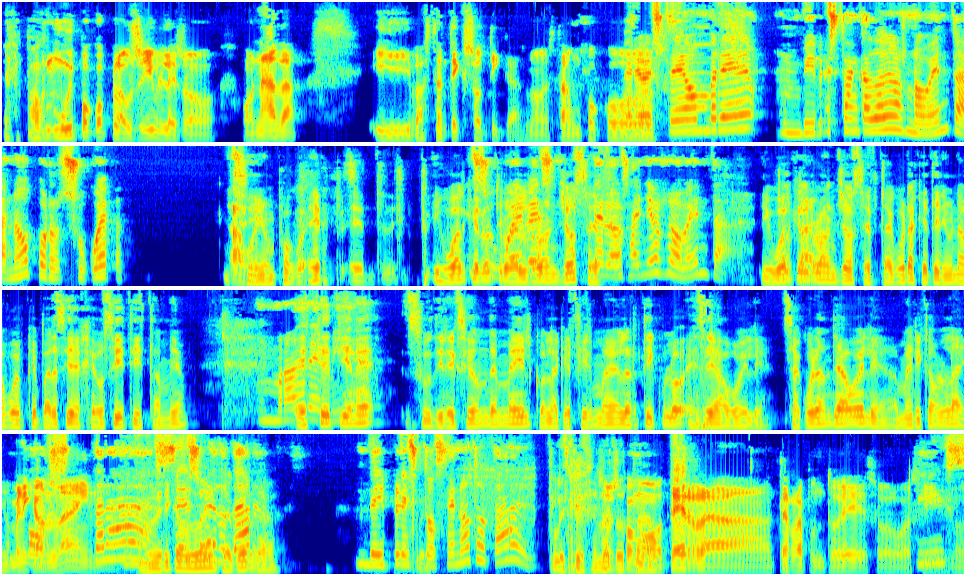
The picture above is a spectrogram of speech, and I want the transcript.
muy poco plausibles o, o nada y bastante exóticas, ¿no? Está un poco. Pero este hombre vive estancado en los 90, ¿no? Por su web. Ah, sí, bueno. un poco. Eh, eh, igual que el otro, el Ron Joseph. De los años 90. Igual Total. que el Ron Joseph. ¿Te acuerdas que tenía una web que parecía GeoCities también? Madre este mía. tiene su dirección de mail con la que firma el artículo es de AOL. ¿Se acuerdan de AOL? America Online. America Online. America es Online, ¿te acuerdas? De Pleistoceno total. Pleistoceno Eso es total. como Terra, Terra.es o algo así. Sí, ¿no?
